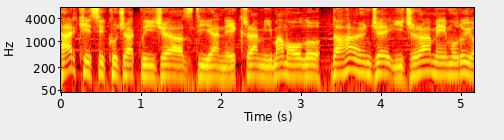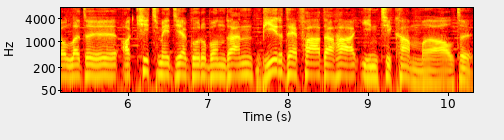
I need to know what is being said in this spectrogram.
Herkesi kucaklayacağız diyen Ekrem İmamoğlu daha önce icra memuru yolladığı Akit Medya grubundan bir defa daha intikam mı aldı?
